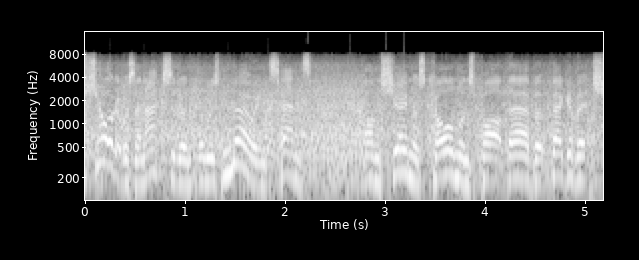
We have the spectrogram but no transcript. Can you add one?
sure it was an accident. There was no intent on Seamus Coleman's part there, but Begovic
